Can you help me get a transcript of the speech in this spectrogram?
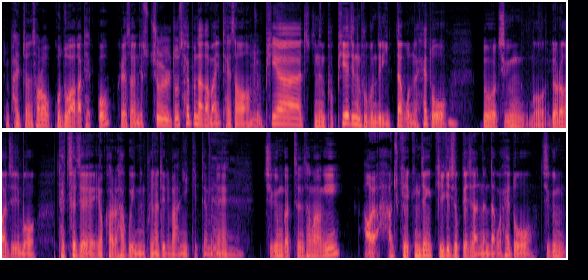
좀 발전 서로 고도화가 됐고 그래서 이제 수출도 세분화가 많이 돼서 음. 좀 피해지는 부, 피해지는 부분들이 있다고는 해도 음. 또 지금 뭐 여러 가지 뭐 대체제 역할을 하고 있는 분야들이 많이 있기 때문에 네. 지금 같은 상황이 아- 아주 개- 굉장히 길게 지속되지는 않는다고 해도 지금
